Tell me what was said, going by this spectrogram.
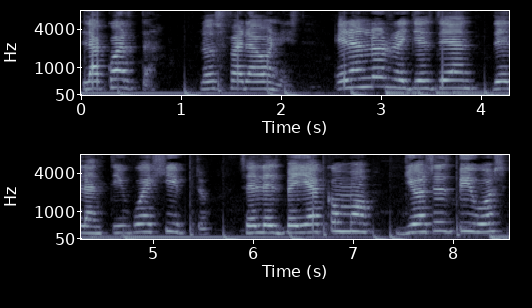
La cuarta, los faraones. Eran los reyes del antiguo Egipto. Se les veía como dioses vivos.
